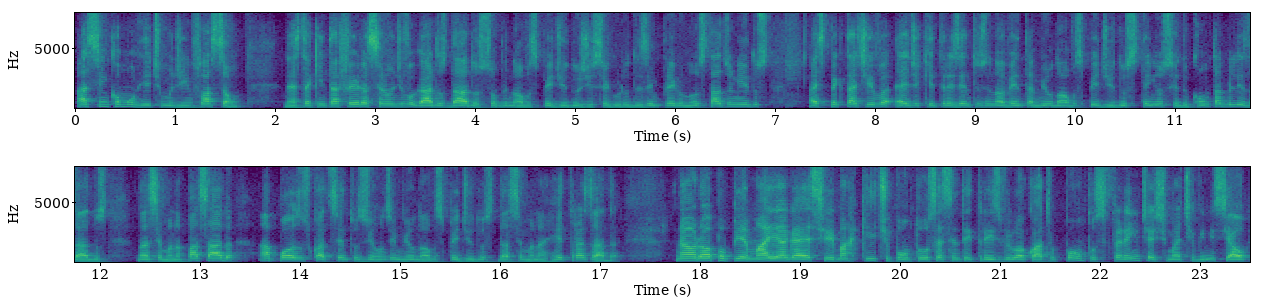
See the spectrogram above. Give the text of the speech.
assim como o ritmo de inflação. Nesta quinta-feira serão divulgados dados sobre novos pedidos de seguro-desemprego nos Estados Unidos. A expectativa é de que 390 mil novos pedidos tenham sido contabilizados na semana passada, após os 411 mil novos pedidos da semana retrasada. Na Europa, o PMI IHS Markit pontuou 63,4 pontos frente à estimativa inicial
